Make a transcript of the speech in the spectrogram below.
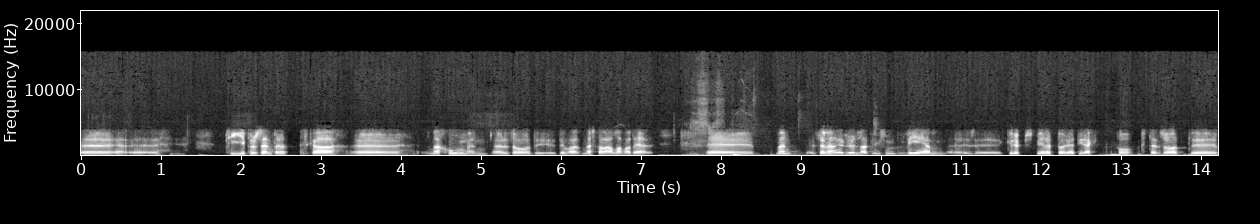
uh, 10 procent av den uh, nationen. Alltså, det, det, var, nästan alla var där. Eh, men sen har det rullat liksom VM, eh, gruppspelet började direkt på hösten så att eh,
